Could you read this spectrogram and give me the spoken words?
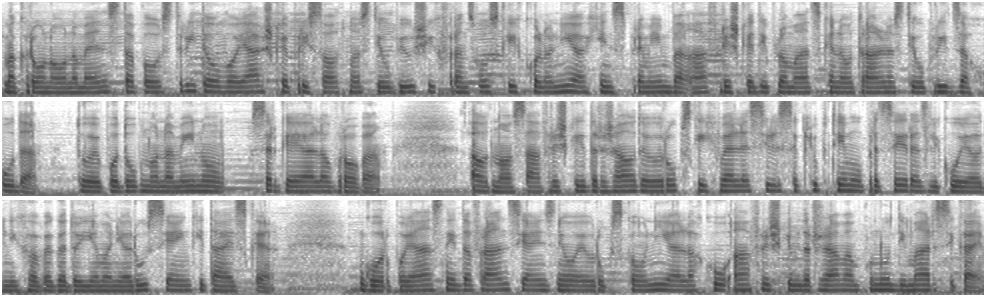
Makronov namen sta poostritev vojaške prisotnosti v bivših francoskih kolonijah in sprememba afriške diplomatske neutralnosti v prid Zahoda. To je podobno namenu Sergeja Lavrova. A odnos afriških držav do evropskih velesil se kljub temu precej razlikuje od njihovega dojemanja Rusije in Kitajske. Gor pojasni, da Francija in z njo Evropska unija lahko afriškim državam ponudi marsikaj,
